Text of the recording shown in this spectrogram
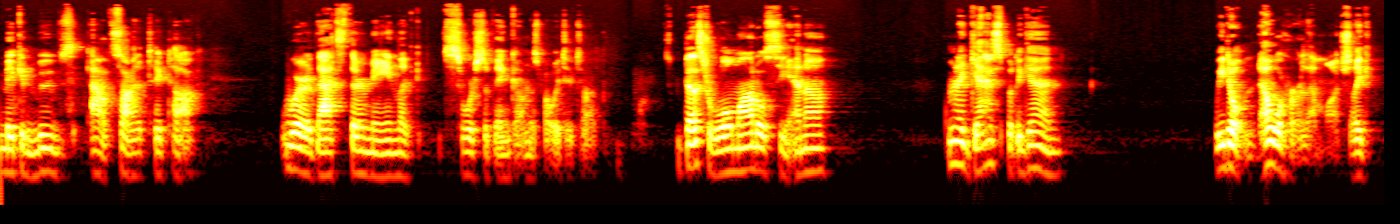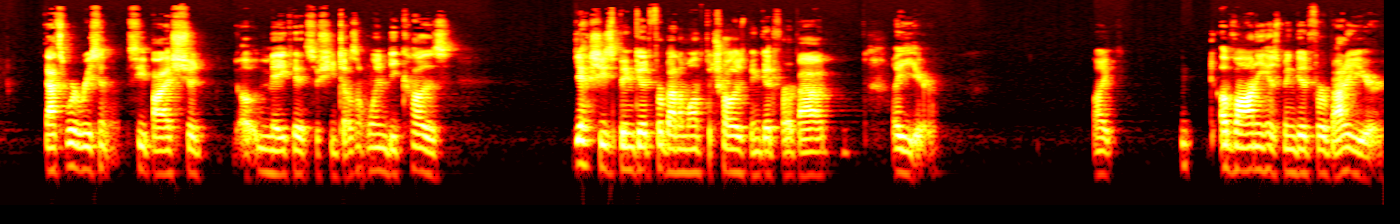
making moves outside of TikTok, where that's their main, like, source of income is probably TikTok. Best role model, Sienna. I'm gonna guess, but again, we don't know her that much. Like, that's where recent recency bias should uh, make it so she doesn't win because, yeah, she's been good for about a month, but Charlie's been good for about a year. Like, Avani has been good for about a year.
